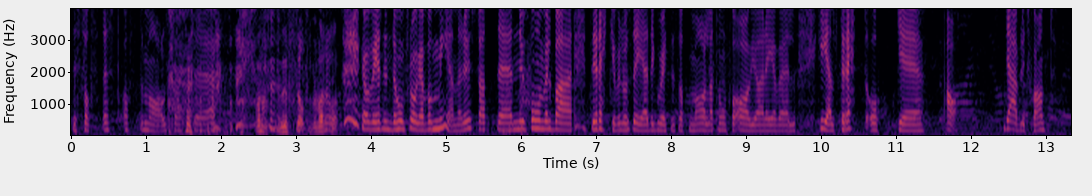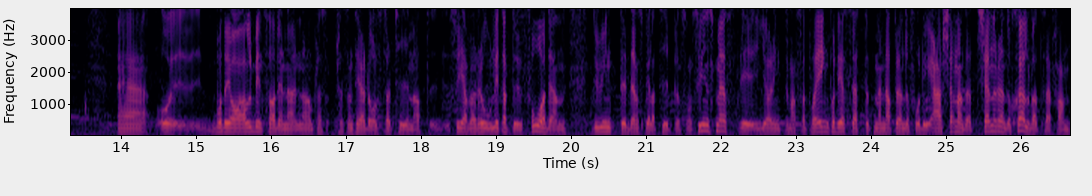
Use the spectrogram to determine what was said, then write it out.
the softest of them all så att eh, är så, vadå? jag vet inte, hon frågar vad menar du? Så att eh, nu får hon väl bara, det räcker väl att säga the greatest of them all att hon får avgöra är väl helt rätt och ja, jävligt skönt. Eh, och både jag och Albin sa det när, när de presenterade All Star Team att så jävla roligt att du får den. Du är inte den spelartypen som syns mest, det gör inte massa poäng på det sättet men att du ändå får det erkännandet. Känner du ändå själv att så här, fan,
